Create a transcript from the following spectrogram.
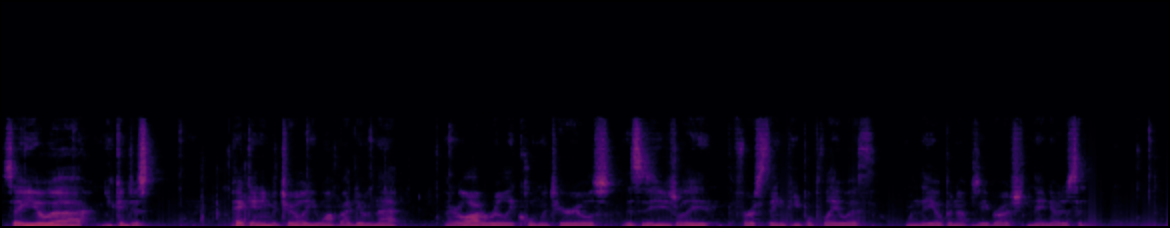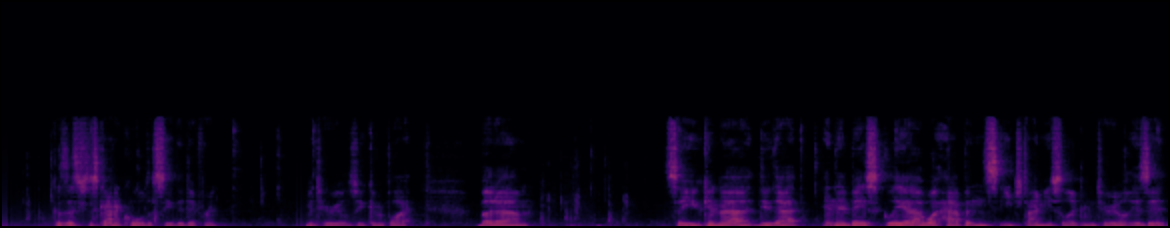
So you uh, you can just pick any material you want by doing that. There are a lot of really cool materials. This is usually the first thing people play with when they open up ZBrush and they notice it. Because it's just kind of cool to see the different materials you can apply. But, um, so you can uh, do that. And then basically uh, what happens each time you select a material is it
